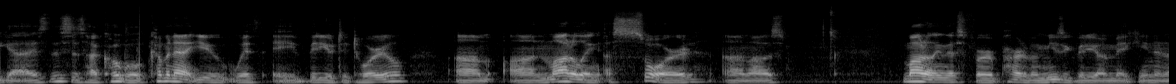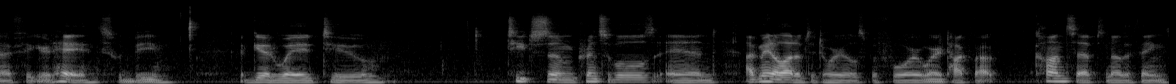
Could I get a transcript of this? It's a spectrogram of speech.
guys, this is Hacobo coming at you with a video tutorial um, on modeling a sword. Um, I was modeling this for part of a music video I'm making and I figured hey this would be a good way to teach some principles and I've made a lot of tutorials before where I talk about concepts and other things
